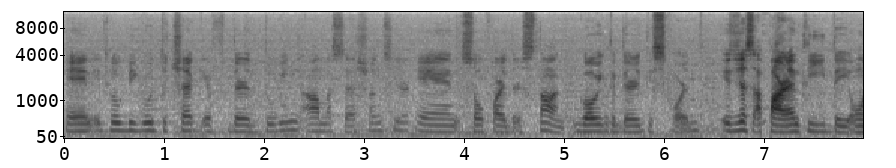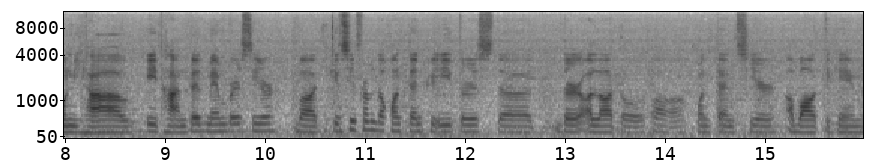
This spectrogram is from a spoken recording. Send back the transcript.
and it will be good to check if they're doing AMA sessions here. And so far they're stunned Going to their Discord, it's just apparently they only have 800 members here. But you can see from the content creators that there are a lot of uh, contents here about the game.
